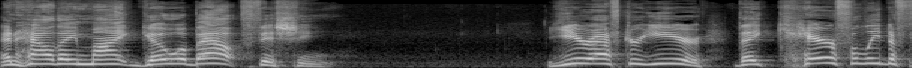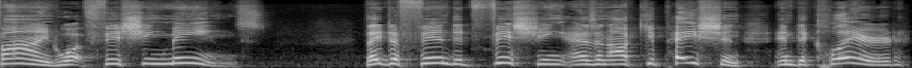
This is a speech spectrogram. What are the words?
and how they might go about fishing. Year after year, they carefully defined what fishing means. They defended fishing as an occupation and declared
